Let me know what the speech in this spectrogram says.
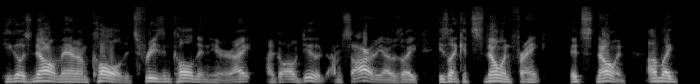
He goes, no, man, I'm cold. It's freezing cold in here, right? I go, oh, dude, I'm sorry. I was like, he's like, it's snowing, Frank. It's snowing. I'm like,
